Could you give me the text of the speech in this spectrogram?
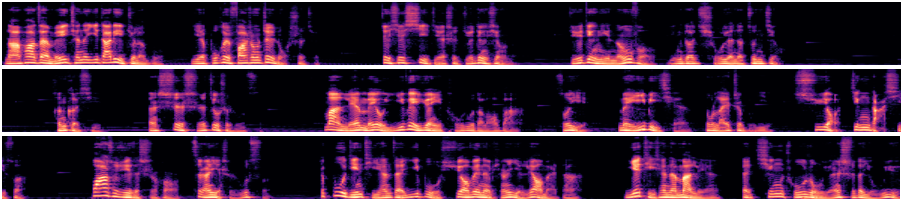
哪怕在没钱的意大利俱乐部也不会发生这种事情。这些细节是决定性的，决定你能否赢得球员的尊敬。很可惜，但事实就是如此。曼联没有一位愿意投入的老板，所以每一笔钱都来之不易。需要精打细算，花出去的时候自然也是如此。这不仅体现在伊布需要为那瓶饮料买单，也体现在曼联在清除冗员时的犹豫，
